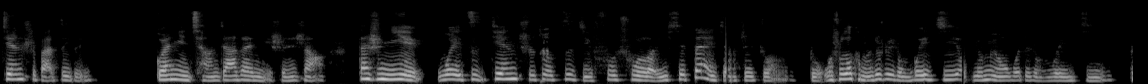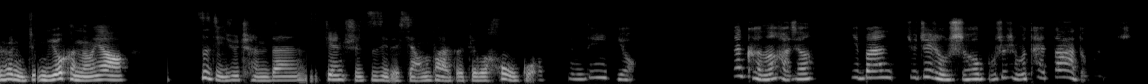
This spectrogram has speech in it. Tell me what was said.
坚持把自己的观念强加在你身上。但是你也为自坚持做自己付出了一些代价，这种，我说的可能就是一种危机，有没有过这种危机？比如说，你就你有可能要自己去承担坚持自己的想法的这个后果，肯定有，但可能好像一般就这种时候不是什么太大的问题，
